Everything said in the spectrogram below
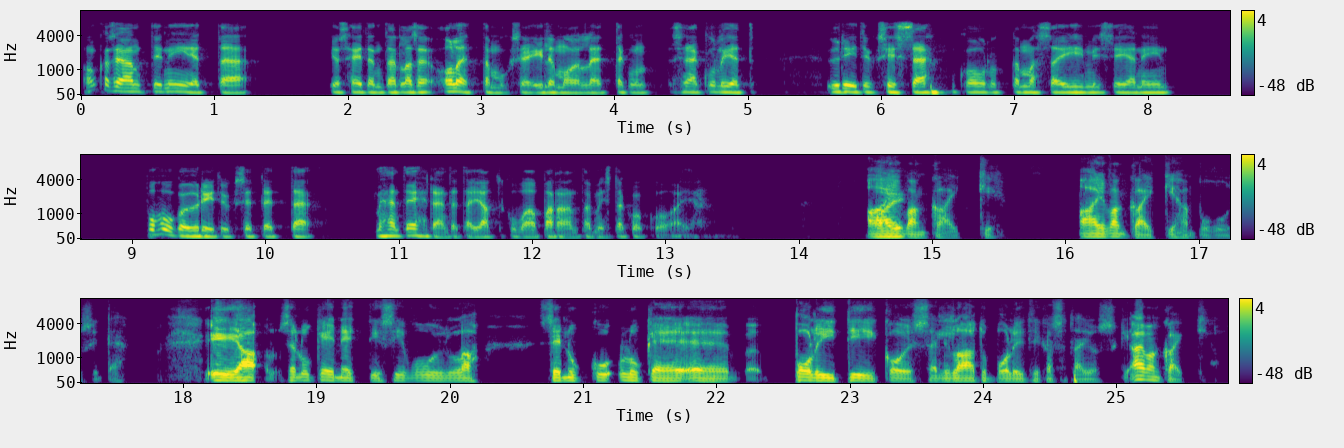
Onko se Antti niin, että jos heitän tällaisen olettamuksen ilmoille, että kun sinä kuljet yrityksissä kouluttamassa ihmisiä, niin puhuuko yritykset, että mehän tehdään tätä jatkuvaa parantamista koko ajan? Vai? Aivan kaikki. Aivan kaikkihan puhuu sitä. Ja se lukee nettisivuilla, se nuku, lukee äh, politiikoissa, eli laatupolitiikassa tai jossakin, aivan kaikkialla.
